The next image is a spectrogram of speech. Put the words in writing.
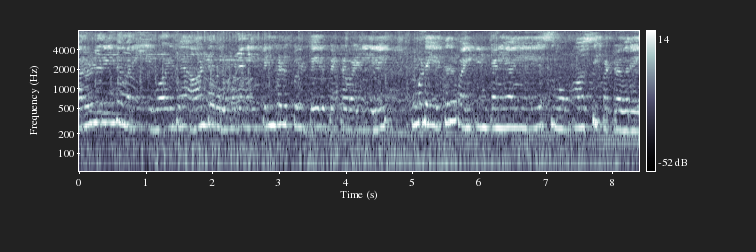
அருளறிந்த மரியை வாழ்க ஆண்டவர் உடனே பெண்களுக்குள் பேறு பெற்றவள் நீரே உம்முடைய திருவயிற்றின் கனியாகிய இயேசுவும் ஆசி பெற்றவரே.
